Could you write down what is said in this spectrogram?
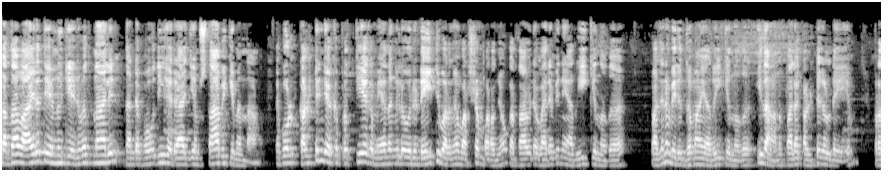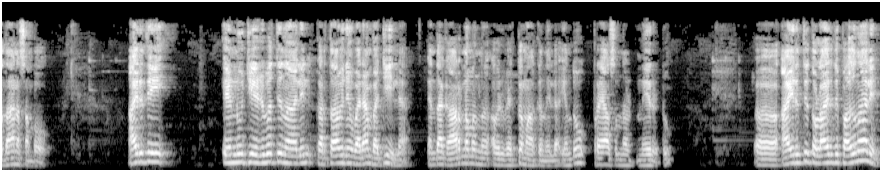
കർത്താവ് ആയിരത്തി എണ്ണൂറ്റി എഴുപത്തിനാലിൽ തന്റെ ഭൗതിക രാജ്യം സ്ഥാപിക്കുമെന്നാണ്. അപ്പോൾ കൾട്ടിന്റെ ഒക്കെ പ്രത്യേകം ഏതെങ്കിലും ഒരു ഡേറ്റ് പറഞ്ഞോ വർഷം പറഞ്ഞോ കർത്താവിന്റെ വരവിനെ അറിയിക്കുന്നത് വചനവിരുദ്ധമായി അറിയിക്കുന്നത് ഇതാണ് പല കൾട്ടുകളുടെയും പ്രധാന സംഭവം. ആയിരത്തി എണ്ണൂറ്റി എഴുപത്തിനാലിൽ കർത്താവിന് വരാൻ പറ്റിയില്ല. എന്താ കാരണമെന്ന് അവർ വ്യക്തമാക്കുന്നില്ല. എന്തോ പ്രയാസം നേരിട്ടു. ആയിരത്തി തൊള്ളായിരത്തി പതിനാലിൽ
